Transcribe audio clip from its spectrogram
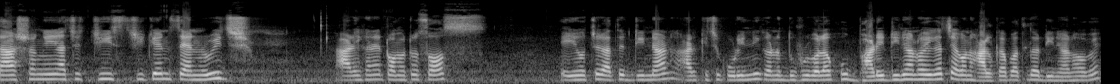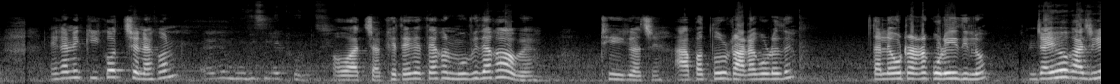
তার সঙ্গে আছে চিজ চিকেন স্যান্ডউইচ আর এখানে টমেটো সস। এই হচ্ছে রাতের ডিনার আর কিছু করিনি কারণ দুপুরবেলা খুব ভারী ডিনার হয়ে গেছে এখন হালকা পাতলা ডিনার হবে। এখানে কি করছেন এখন? মুভি ও আচ্ছা খেতে খেতে এখন মুভি দেখা হবে? ঠিক আছে আপাতত টাটা করে দে। তাহলে ও টাটা করেই দিল। যাই হোক আজকে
